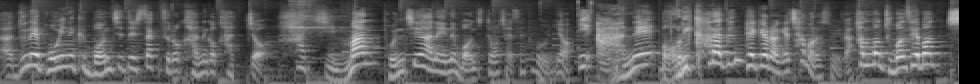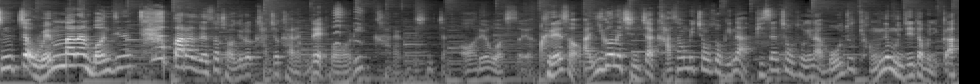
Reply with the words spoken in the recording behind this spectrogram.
아, 눈에 보이는 그 먼지들 싹 들어가는 것 같죠? 하지만 본체 안에 있는 먼지통을 잘 살펴보면요 이 안에 머리카락은 해결하기가 참 어렵습니다. 한 번, 두 번, 세 번 진짜 웬만한 먼지는 다 빨아들여서 저기로 가져가는 데 머리카락은 진짜 어려웠어요. 그래서 아 이거는 진짜 가성비 청소기나 비싼 청소기나 모두 겪는 문제이다 보니까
